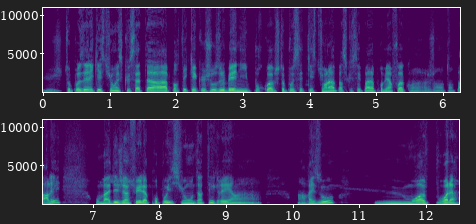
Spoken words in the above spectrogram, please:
Je te posais la question, est-ce que ça t'a apporté quelque chose le BNI Pourquoi je te pose cette question-là? Parce que c'est pas la première fois que j'en entends parler. On m'a déjà fait la proposition d'intégrer un, réseau. Moi, voilà,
